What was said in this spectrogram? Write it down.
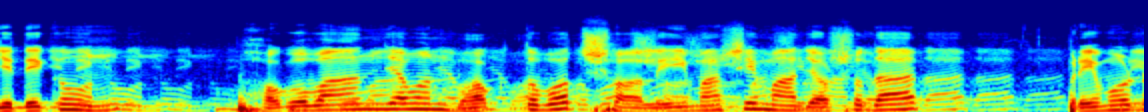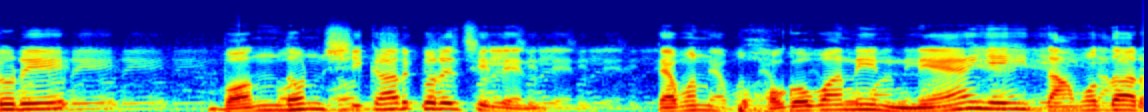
যে দেখুন, ভগবান যেমন ভক্তবৎসল এই মাসে মা যশোদার প্রেমডোরে বন্ধন স্বীকার করেছিলেন, তেমন ভগবানের ন্যায় এই দামোদর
